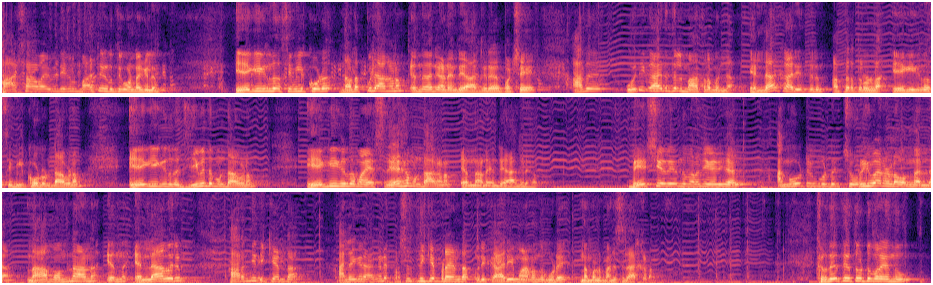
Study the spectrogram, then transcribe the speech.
ഭാഷാ വൈവിധ്യങ്ങൾ മാറ്റി നിർത്തിക്കൊണ്ടെങ്കിലും ഏകീകൃത സിവിൽ കോഡ് നടപ്പിലാകണം എന്ന് തന്നെയാണ് എന്റെ ആഗ്രഹം. പക്ഷേ അത് ഒരു കാര്യത്തിൽ മാത്രമല്ല. എല്ലാ കാര്യത്തിലും അത്തരത്തിലുള്ള ഏകീകൃത സിവിൽ കോഡ് ഉണ്ടാവണം ഏകീകൃത ജീവിതം ഉണ്ടാവണം ഏകീകൃതമായ സ്നേഹമുണ്ടാകണം എന്നാണ് എന്റെ ആഗ്രഹം. ദേശീയത എന്ന് പറഞ്ഞു കഴിഞ്ഞാൽ അങ്ങോട്ടും ഇങ്ങോട്ടും ചൊറിയുവാനുള്ള ഒന്നല്ല. നാം ഒന്നാണ് എന്ന് എല്ലാവരും അറിഞ്ഞിരിക്കേണ്ട അല്ലെങ്കിൽ അങ്ങനെ പ്രശസ്തിക്കപ്പെടേണ്ട ഒരു കാര്യമാണെന്ന് കൂടെ നമ്മൾ മനസ്സിലാക്കണം. ഹൃദയത്തെ തൊട്ട് പറയുന്നു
